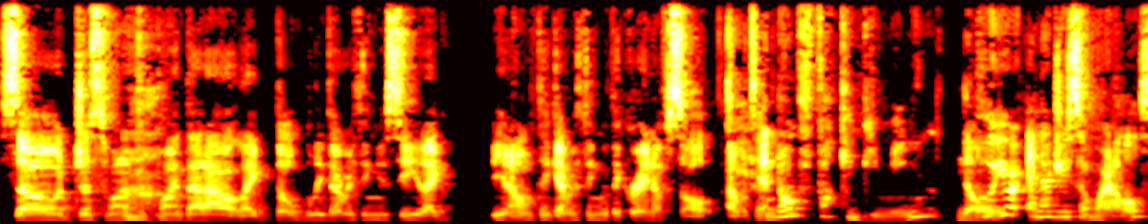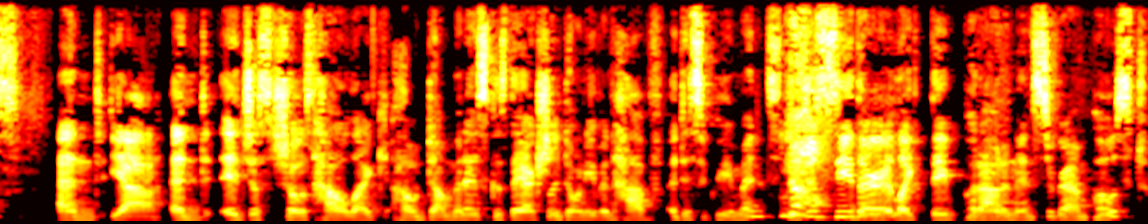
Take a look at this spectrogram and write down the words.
So just wanted to point that out. Like, don't believe everything you see. Like, you know, take everything with a grain of salt. I would say, and don't fucking be mean. No. Put your energy somewhere else. and yeah, and it just shows how like how dumb it is because they actually don't even have a disagreement. You No. just see their like they put out an Instagram post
